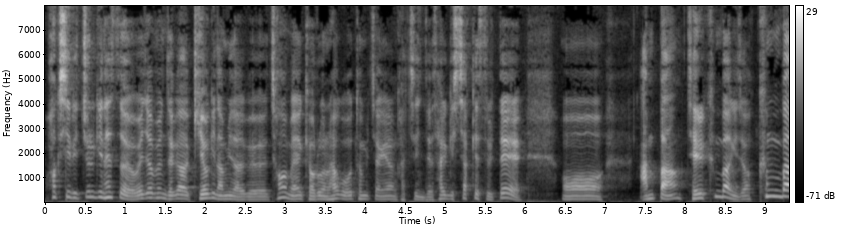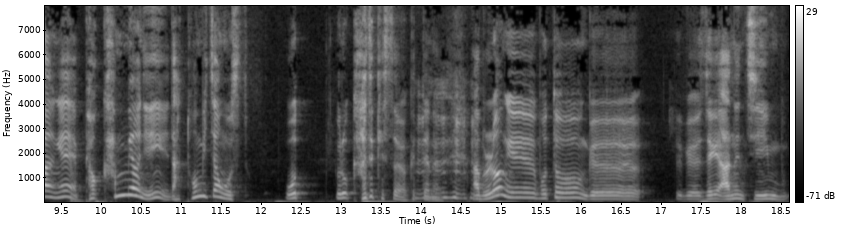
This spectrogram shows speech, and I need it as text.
확실히 줄긴 했어요. 왜냐면 제가 기억이 납니다. 그 처음에 결혼을 하고 토미짱이랑 같이 이제 살기 시작했을 때, 어, 안방, 제일 큰 방이죠. 큰 방에 벽 한 면이 나 토미짱 옷, 옷으로 가득했어요. 그때는. 아, 물론, 예, 보통 그, 그, 제가 아는 지인,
